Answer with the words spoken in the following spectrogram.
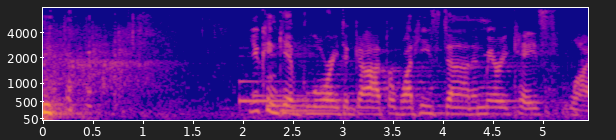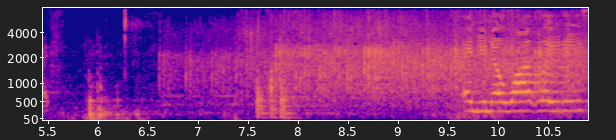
you. glory to God for what He's done in Mary Kay's life. And you know what, ladies?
